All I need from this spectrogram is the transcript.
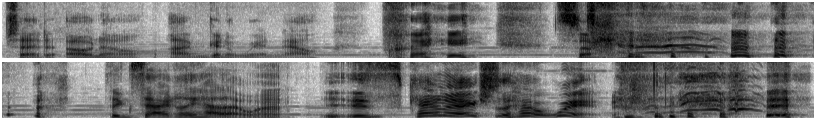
said, "Oh no, I'm gonna win now." So That's exactly how that went. it's kind of actually how it went.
